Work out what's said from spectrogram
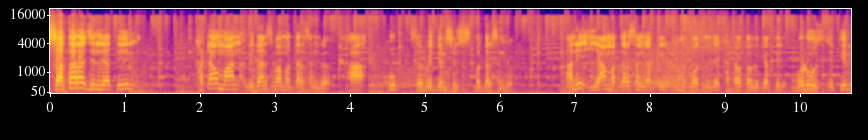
सातारा जिल्ह्यातील खटावमान विधानसभा मतदारसंघ हा खूप संवेदनशील मतदारसंघ. आणि या मतदारसंघातील महत्त्वाचं म्हणजे खटाव तालुक्यातील वडूज येथील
